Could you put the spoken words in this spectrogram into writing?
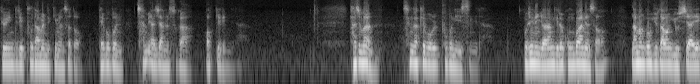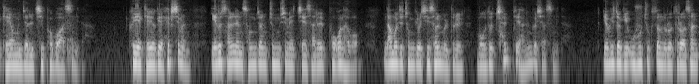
교인들이 부담을 느끼면서도 대부분 참여하지 않을 수가 없게 됩니다. 하지만 생각해 볼 부분이 있습니다. 우리는 열왕기를 공부하면서 남한국 유다왕 요시아의 개혁 문제를 짚어보았습니다. 그의 개혁의 핵심은 예루살렘 성전 중심의 제사를 복원하고 나머지 종교 시설물들을 모두 철폐하는 것이었습니다. 여기저기 우후죽선으로 들어선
